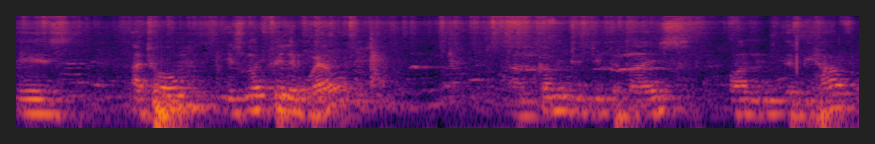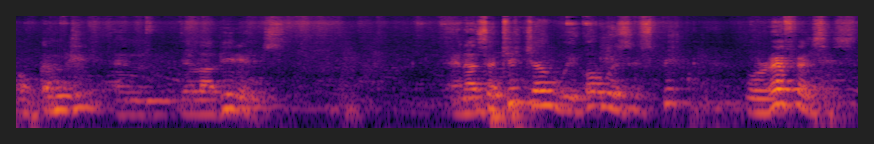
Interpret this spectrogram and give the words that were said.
is at home, he's not feeling well. I'm coming to sympathize on the behalf of Gandhi and the Liberians. And as a teacher, we always speak with references.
